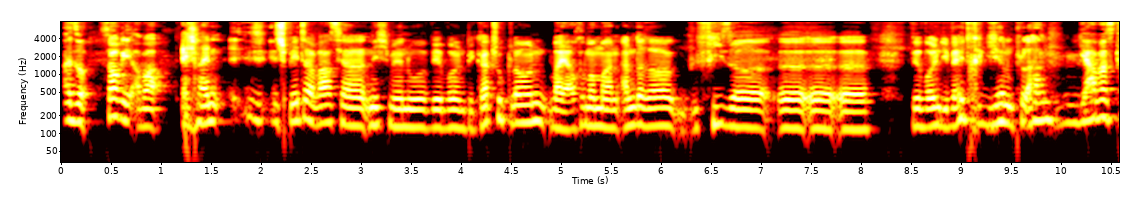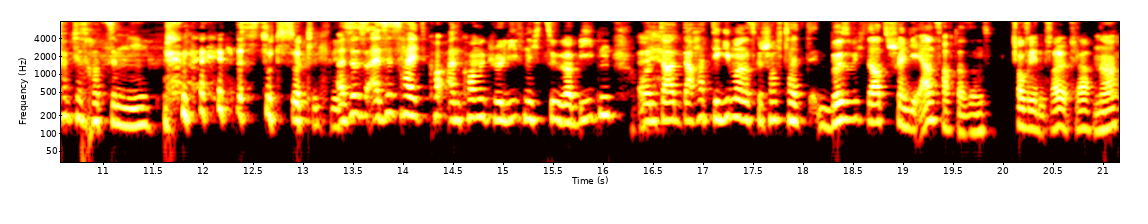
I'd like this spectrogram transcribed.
Also, sorry, aber Ich meine, später war es ja nicht mehr nur, wir wollen Pikachu klauen, war ja auch immer mal ein anderer fieser, äh, äh, äh, wir wollen die Welt regieren Plan. ja, aber es klappt ja trotzdem nie. das tut es wirklich nicht. Es ist, es ist halt an Comic Relief nicht zu überbieten und da, da hat Digimon es geschafft, halt Bösewichte darzustellen, die ernsthafter sind. Auf jeden Fall, klar. Ne?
